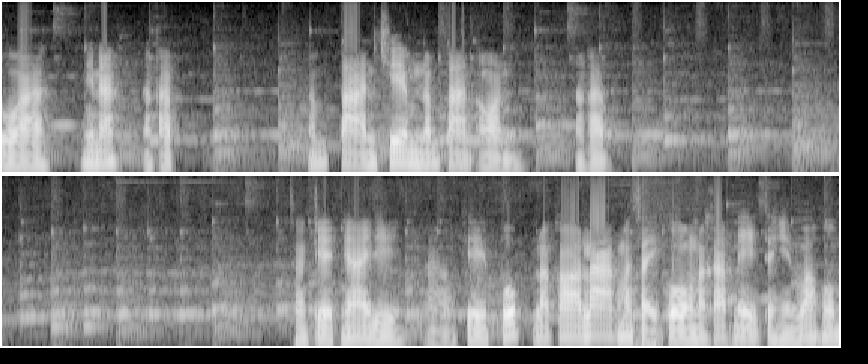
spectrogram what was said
ตัวนี่นะนะครับ น้ำตาลเข้มน้ำตาลอ่อนนะครับ สังเกตง่ายดีอ่าโอเคปุ๊บแล้วก็ลากมาใส่กรงนะครับนี่จะเห็นว่าผม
